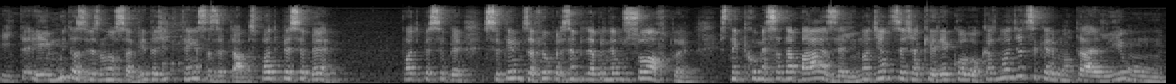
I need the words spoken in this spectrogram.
E, e muitas vezes na nossa vida a gente tem essas etapas. Pode perceber. Pode perceber. Você tem um desafio, por exemplo, de aprender um software. Você tem que começar da base ali. Não adianta você já querer colocar, não adianta você querer montar ali um.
